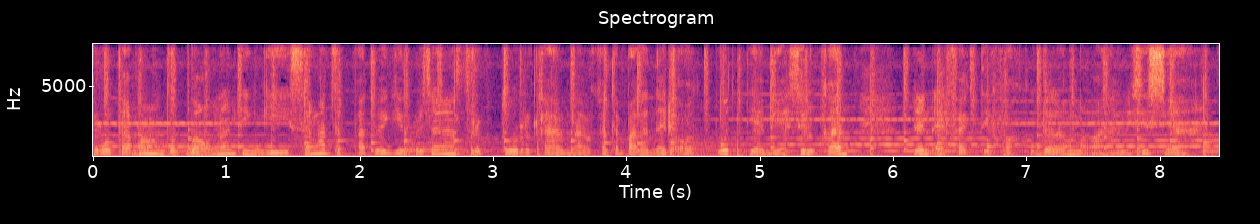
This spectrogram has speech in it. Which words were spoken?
terutama untuk bangunan tinggi, sangat tepat bagi perencanaan struktur karena ketepatan dari output yang dihasilkan dan efektif waktu dalam menganalisisnya.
